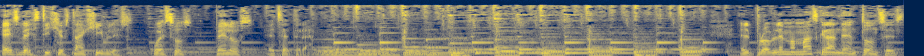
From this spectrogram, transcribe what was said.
es vestigios tangibles, huesos, pelos, etc. El problema más grande entonces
